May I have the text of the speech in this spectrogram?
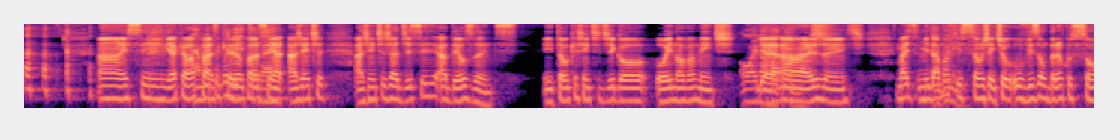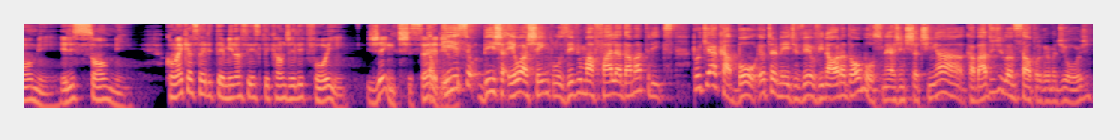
Ai, sim, e aquela é frase que ele fala assim, né? assim: a, a gente a gente já disse adeus antes. Então que a gente diga oi novamente. Oi yeah. novamente. Ai, gente. Mas me dá é uma bonito. aflição, gente. O, o Visão Branco some. Ele some. Como é que a série termina sem explicar onde ele foi? Gente, então, sério? Então, isso, bicha, eu achei inclusive uma falha da Matrix. Porque acabou, eu terminei de ver, eu vi na hora do almoço, né? A gente já tinha acabado de lançar o programa de hoje.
